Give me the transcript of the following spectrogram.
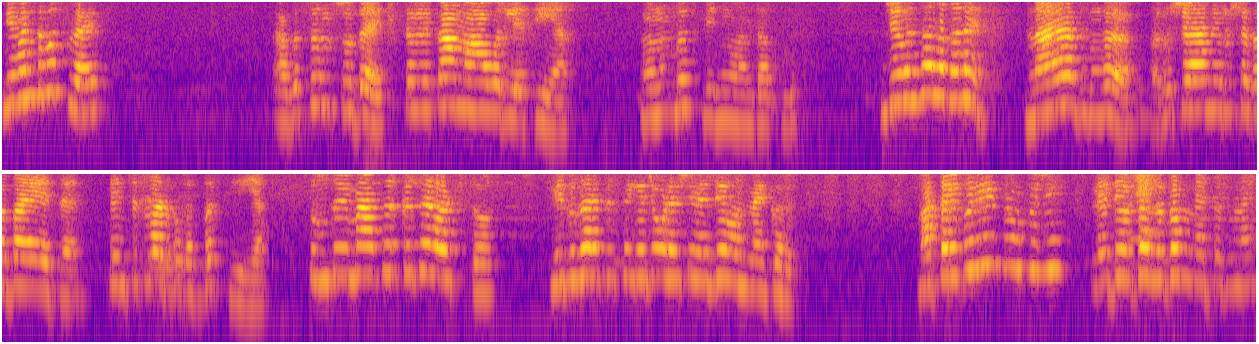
निवांत बसलाय? अगं सण सुद्धा आहे सगळे काम आवरले ती या. म्हणून बसली निवांत आपलं. जेवण झालं का नाही? नाही अजून ग. ऋषा आणि ऋषाचा बाय यायचा त्यांचीच वाट बघत बसली या. तुमचं माझ्यासारखंच आहे वाटतं. मी बी घरातल्या सगळ्या जेवढ्याशिवाय जेवण नाही करत. म्हातारी बरी आहे तू तुझी? लय दिवस झालं बघण्यातच नाही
